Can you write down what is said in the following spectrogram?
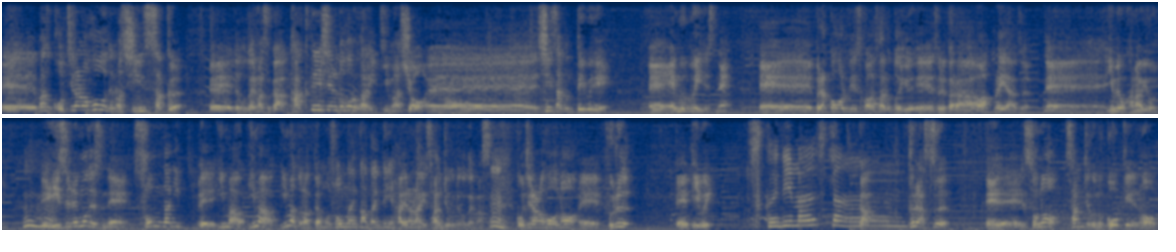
えーまずこちらの方での新作、えーでございますが確定しているところからいきましょう、えー新作 DVD、えー MV ですね。えーブラックホールディスコアサルという、えーそれからワープレイヤーズ、えー夢を叶うように、うんうん。えーいずれもですねそんなに、えー今今今となってはもうそんなに簡単に手に入らない3曲でございます、うん。こちらの方の、えーフル、えー PV 作りました。がプラス、えーその3曲の合計の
